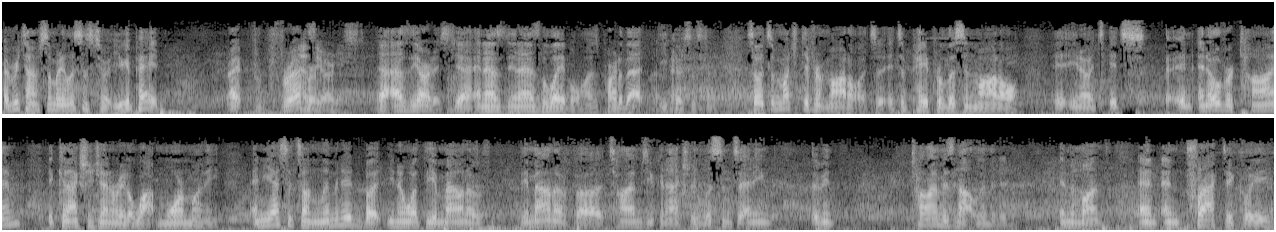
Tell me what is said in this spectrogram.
Every time somebody listens to it, you get paid, right? For, forever. As the artist. Yeah, as the artist, yeah, and as and as the label, as part of that ecosystem. So it's a much different model. It's a it's a pay per listen model. It, you know, it's it's and, and over time, it can actually generate a lot more money. And yes, it's unlimited, but you know what? The amount of the amount of uh, times you can actually listen to any, I mean, time is not limited in the month, and and practically,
